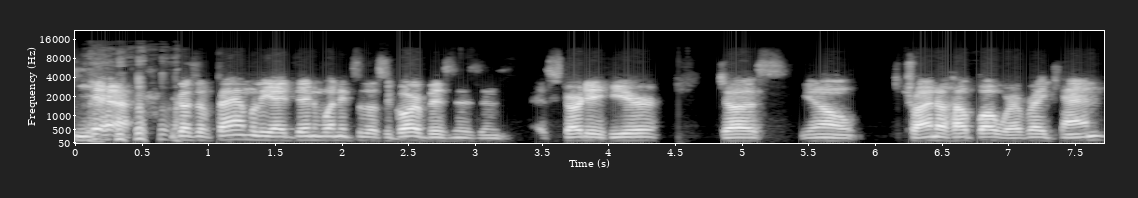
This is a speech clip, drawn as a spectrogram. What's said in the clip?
Yeah, because of family, I then went into the cigar business and I started here, just you know, trying to help out wherever I can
